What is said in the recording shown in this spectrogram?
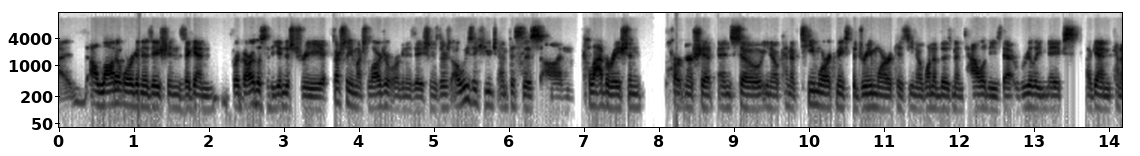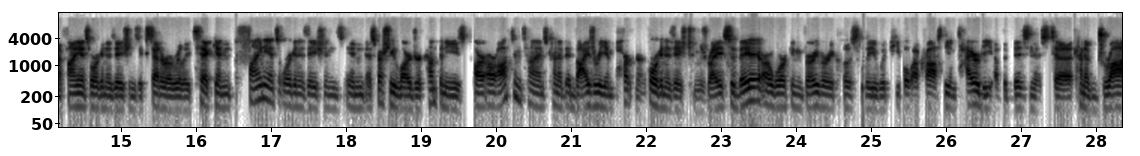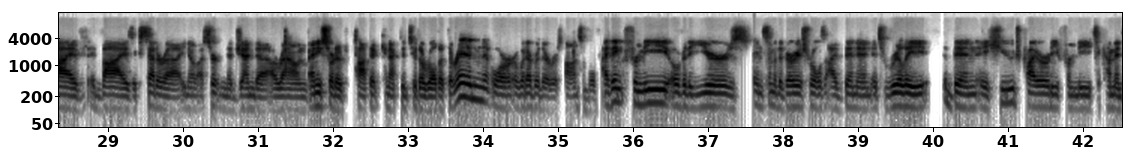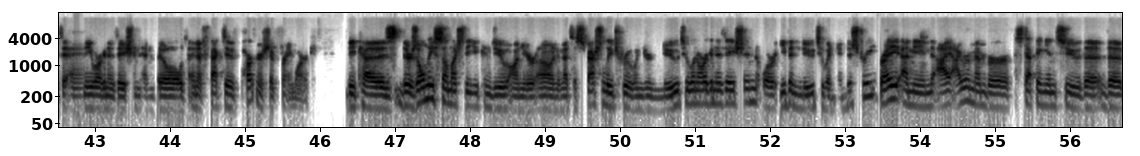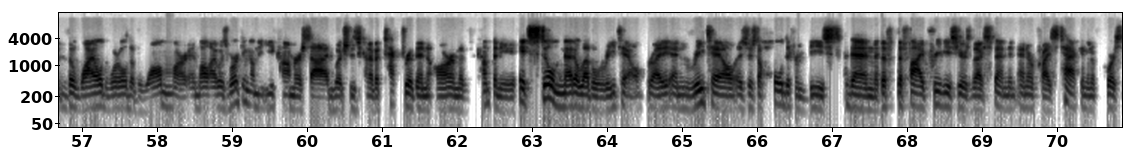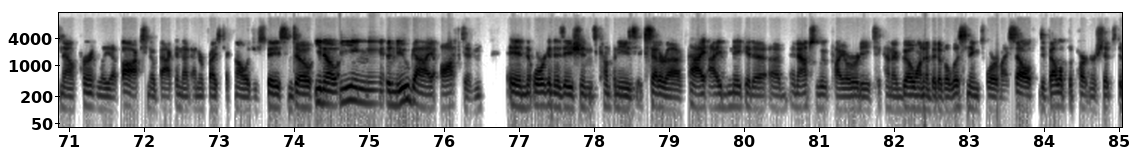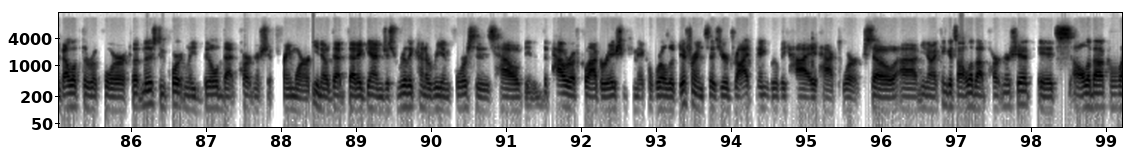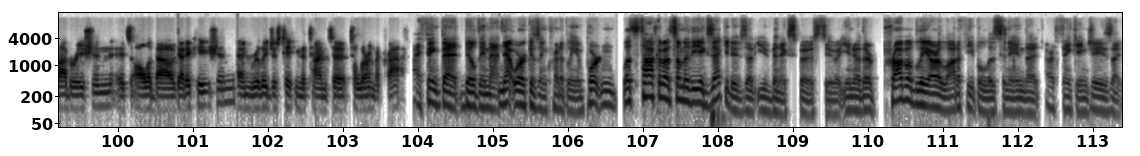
a lot of organizations, again, regardless of the industry, especially much larger organizations, there's always a huge emphasis on collaboration partnership. And so, you know, kind of teamwork makes the dream work is, you know, one of those mentalities that really makes, again, kind of finance organizations, et cetera, really tick. And finance organizations in especially larger companies are, are oftentimes kind of advisory and partner organizations, right? So they are working very, very closely with people across the entirety of the business to kind of drive, advise, et cetera, you know, a certain agenda around any sort of topic connected to the role that they're in or, or whatever they're responsible. I think for me over the years in some of the the various roles I've been in, it's really been a huge priority for me to come into any organization and build an effective partnership framework because there's only so much that you can do on your own. And that's especially true when you're new to an organization or even new to an industry, right? I mean, I, I remember stepping into the, the, the wild world of Walmart. And while I was working on the e-commerce side, which is kind of a tech-driven arm of the company, it's still meta level retail, right? And retail is just a whole different beast than the, the five previous years that I spent in enterprise tech. And then of course, now currently at Box, you know, back in that enterprise technology space. And so, you know, being the new guy often often in organizations, companies, et cetera, I, I make it a, a, an absolute priority to kind of go on a bit of a listening tour myself, develop the partnerships, develop the rapport, but most importantly, build that partnership framework. You know that that again just really kind of reinforces how the power of collaboration can make a world of difference as you're driving really high impact work. So um, you know I think it's all about partnership. It's all about collaboration. It's all about dedication and really just taking the time to to learn the craft. I think that building that network is incredibly important let's talk about some of the executives that you've been exposed to. You know, there probably are a lot of people listening that are thinking, geez, I,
